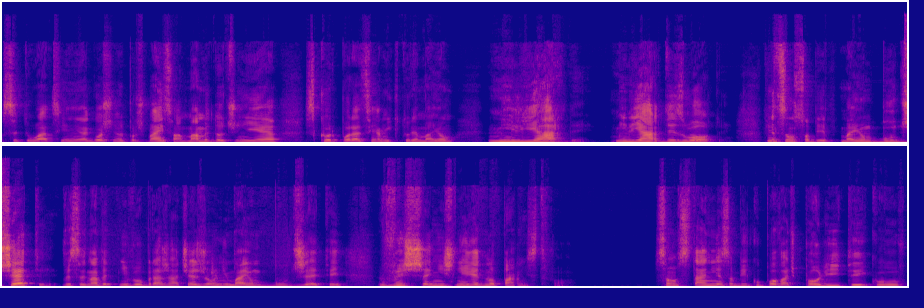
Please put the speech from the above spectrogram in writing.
sytuację nie nagłośnić. No, proszę Państwa, mamy do czynienia z korporacjami, które mają miliardy, miliardy złotych. Więc są sobie, mają budżety. Wy sobie nawet nie wyobrażacie, że oni mają budżety wyższe niż niejedno państwo. Są w stanie sobie kupować polityków,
